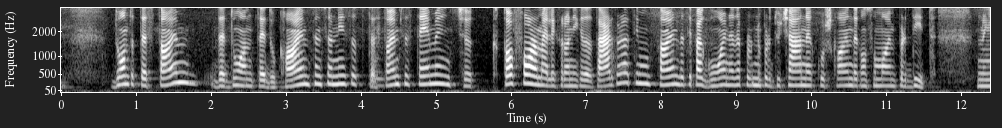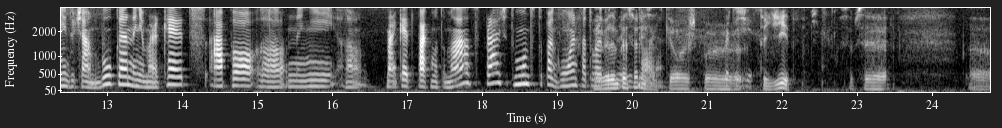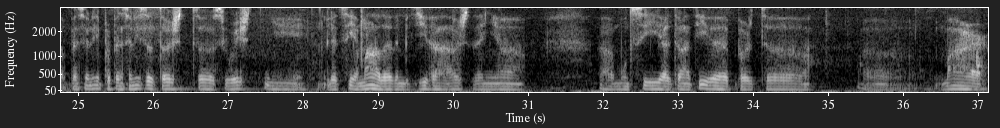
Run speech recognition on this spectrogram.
Duam të testojmë dhe duam të edukojmë pensionistët, të testojmë sistemin që këto forma elektronike të të ardhurave t'i mundësojnë dhe t'i paguajnë edhe për nëpër dyqane ku shkojnë dhe konsumojnë përditë, në një dyqan buke, në një market apo në një market pak më të madh, pra që të mund të të paguajnë faturat e tyre. Jo vetëm pensionistët, kjo është për të gjithë, sepse pensioni për pensionistët është sigurisht Një lehtësi e madhe dhe mbi të gjitha është dhe një mundësi alternative për të marrë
